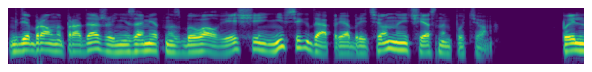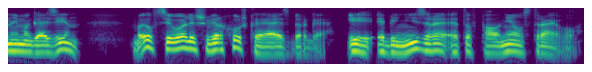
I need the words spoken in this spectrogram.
где брал на продажу и незаметно сбывал вещи, не всегда приобретенные честным путем. Пыльный магазин был всего лишь верхушкой айсберга, и Эбенизера это вполне устраивало.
